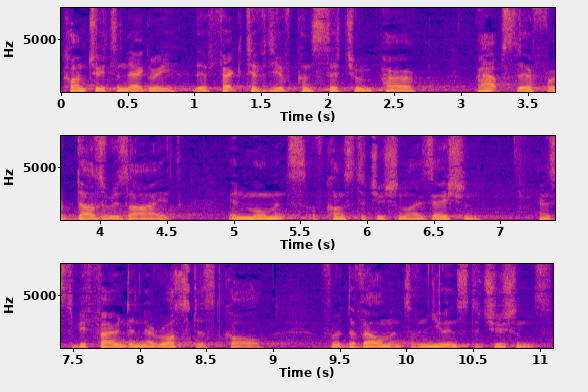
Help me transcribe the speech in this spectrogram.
Contrary to Negri, the effectivity of constituent power perhaps therefore does reside in moments of constitutionalisation, and is to be found in Herodotus' call for development of new institutions.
